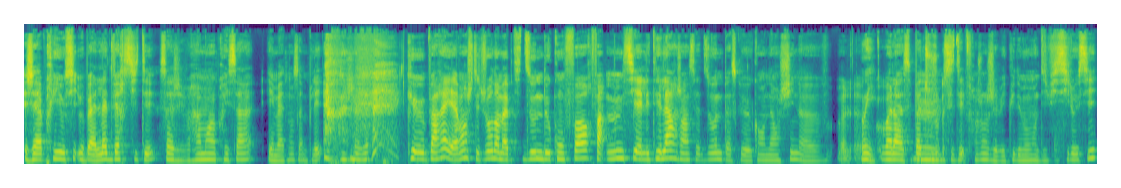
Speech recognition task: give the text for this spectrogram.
J'ai appris aussi bah, l'adversité, ça j'ai vraiment appris ça et maintenant ça me plaît. Que pareil, avant j'étais toujours dans ma petite zone de confort, enfin même si elle était large hein, cette zone parce que quand on est en Chine, euh, voilà, Oui. voilà c'est pas Mm. toujours, c'était franchement j'ai vécu des moments difficiles aussi,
